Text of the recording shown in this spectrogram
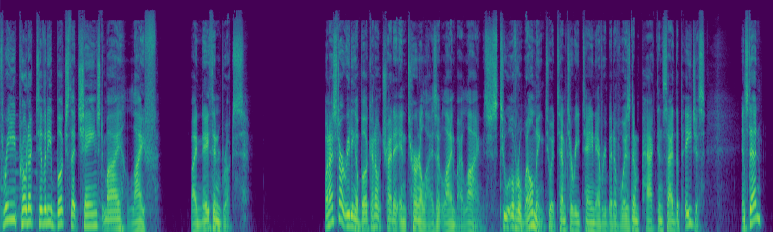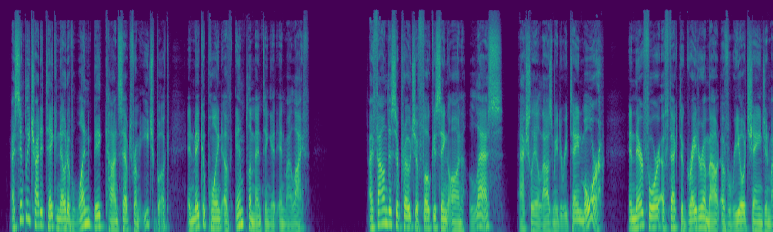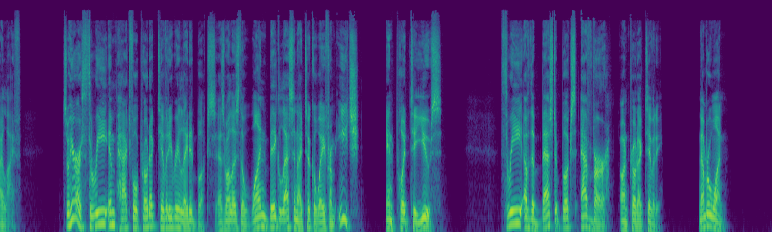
Three Productivity Books That Changed My Life by Nathan Brooks. When I start reading a book, I don't try to internalize it line by line. It's just too overwhelming to attempt to retain every bit of wisdom packed inside the pages. Instead, I simply try to take note of one big concept from each book and make a point of implementing it in my life. I found this approach of focusing on less actually allows me to retain more and therefore affect a greater amount of real change in my life. So, here are three impactful productivity related books, as well as the one big lesson I took away from each and put to use. Three of the best books ever on productivity. Number one,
